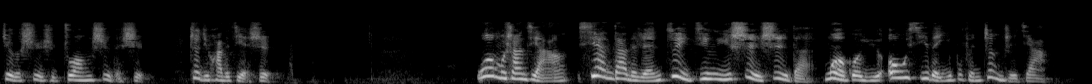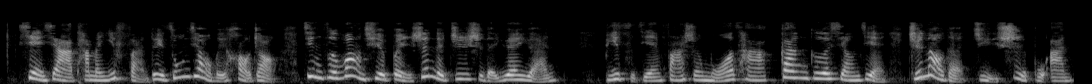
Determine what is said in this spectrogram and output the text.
这个“事是装饰的“事”。这句话的解释。沃姆上讲，现代的人最精于世事的，莫过于欧西的一部分政治家。线下，他们以反对宗教为号召，径自忘却本身的知识的渊源，彼此间发生摩擦，干戈相见，直闹得举世不安。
